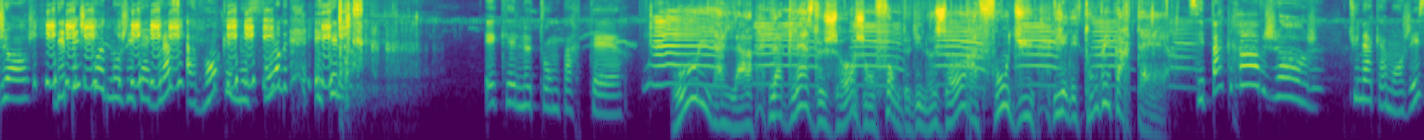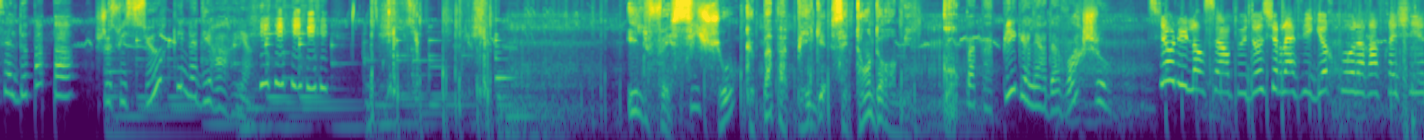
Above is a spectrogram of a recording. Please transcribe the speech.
Georges, dépêche-toi de manger ta glace avant qu'elle ne fonde et qu'elle... Et qu'elle ne tombe par terre. Ouh là là, la glace de Georges en forme de dinosaure a fondu et elle est tombée par terre. C'est pas grave, Georges. Tu n'as qu'à manger celle de papa. Je suis sûre qu'il ne dira rien. Il fait si chaud que Papa Pig s'est endormi. Papa Pig a l'air d'avoir chaud. Si on lui lançait un peu d'eau sur la figure pour le rafraîchir.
